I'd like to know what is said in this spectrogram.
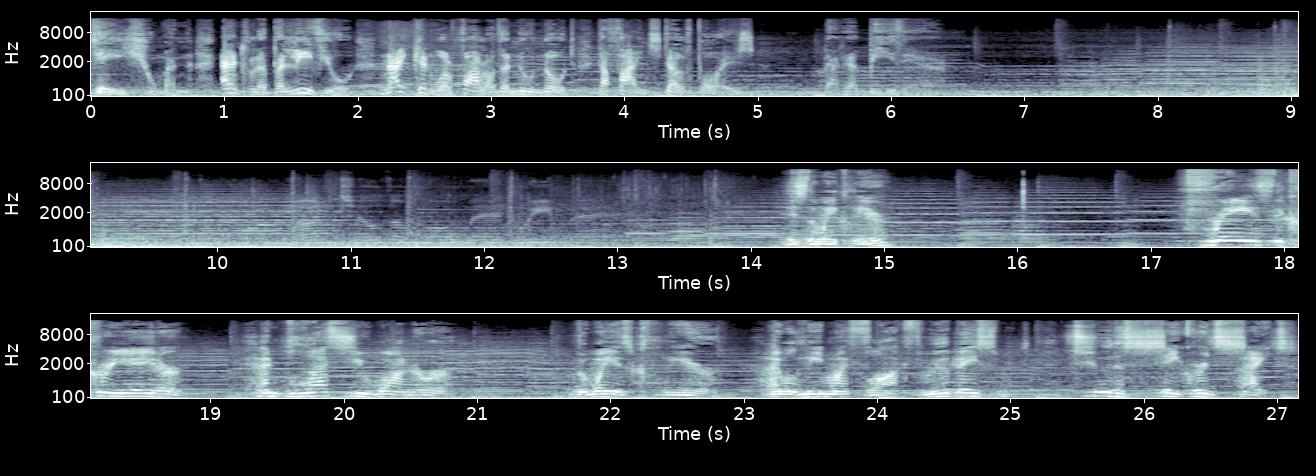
day, human. Antler believe you. Nightkin will follow the new note to find stealth boys. Better be there. Is the way clear? Praise the Creator, and bless you, Wanderer. The way is clear. I will lead my flock through the basement to the sacred site.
